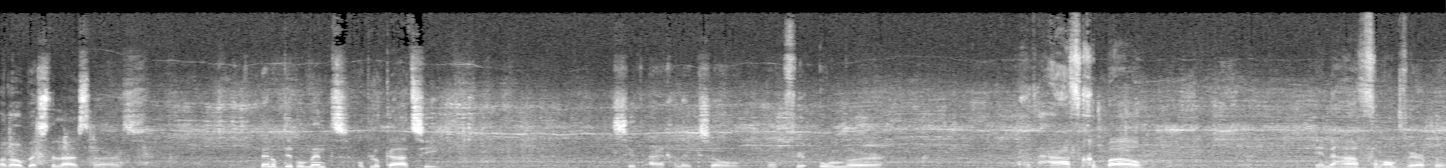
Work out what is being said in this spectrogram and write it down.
Hallo beste luisteraars. Ik ben op dit moment op locatie. Ik zit eigenlijk zo ongeveer onder het havengebouw in de haven van Antwerpen.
